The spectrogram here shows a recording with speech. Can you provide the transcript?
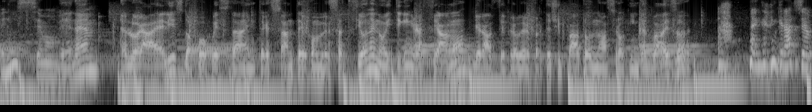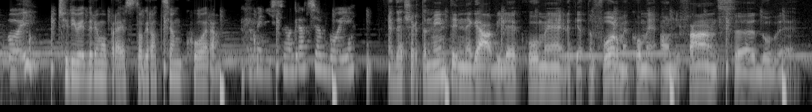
benissimo. Bene, e allora Alice, dopo questa interessante conversazione, noi ti ringraziamo, grazie per aver partecipato al nostro King Advisor. grazie a voi. Ci rivedremo presto, grazie ancora. Benissimo, grazie a voi. Ed è certamente innegabile come le piattaforme come OnlyFans, dove,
